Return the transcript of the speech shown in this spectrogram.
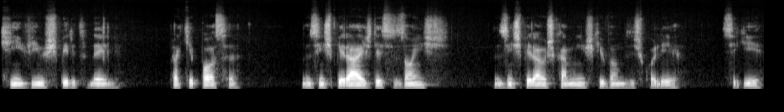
que envie o Espírito dele para que possa nos inspirar as decisões, nos inspirar os caminhos que vamos escolher, seguir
